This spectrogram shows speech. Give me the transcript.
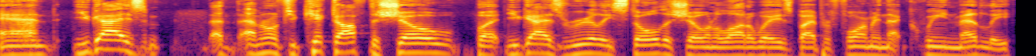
And you guys, I, I don't know if you kicked off the show, but you guys really stole the show in a lot of ways by performing that Queen medley.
